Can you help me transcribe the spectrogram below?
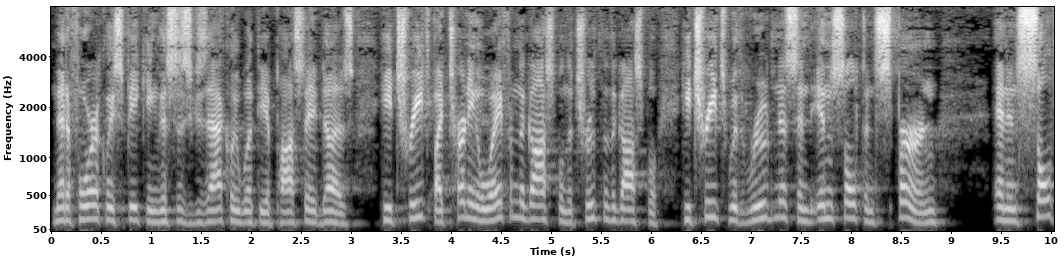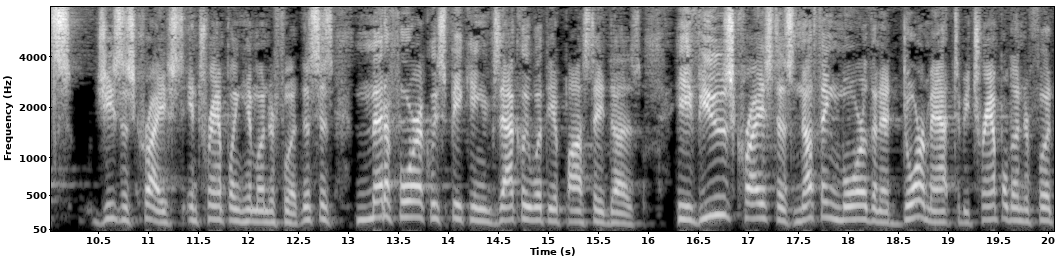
metaphorically speaking, this is exactly what the apostate does. He treats, by turning away from the gospel and the truth of the gospel, he treats with rudeness and insult and spurn and insults Jesus Christ in trampling him underfoot. This is metaphorically speaking exactly what the apostate does. He views Christ as nothing more than a doormat to be trampled underfoot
